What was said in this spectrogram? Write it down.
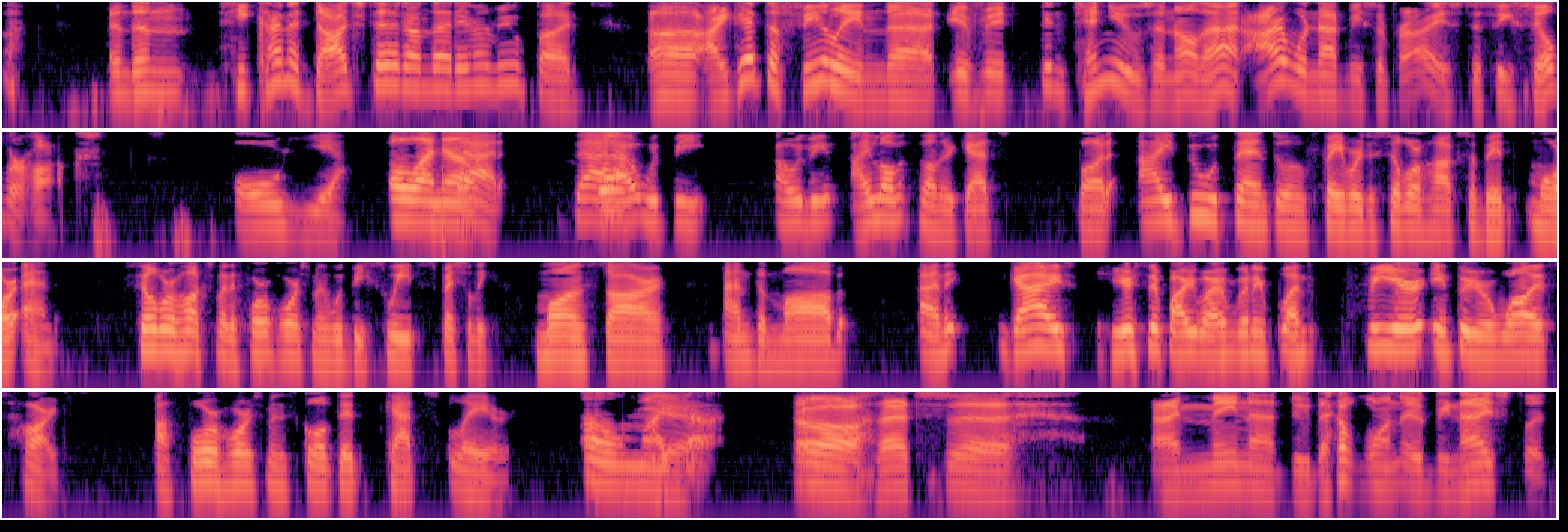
and then he kind of dodged it on that interview, but uh, I get the feeling that if it continues and all that, I would not be surprised to see Silverhawks. Oh yeah. Oh, I know. That that Well- I would be I would be I love Thundercats, but I do tend to favor the Silverhawks a bit more and Silverhawks by the Four Horsemen would be sweet, especially Monstar and the mob. And guys, here's the part where I'm gonna plant fear into your wallet's hearts. A four horsemen sculpted cat's lair. Oh my Yeah. god. Oh, that's. Uh, I may not do that one. It would be nice, but.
